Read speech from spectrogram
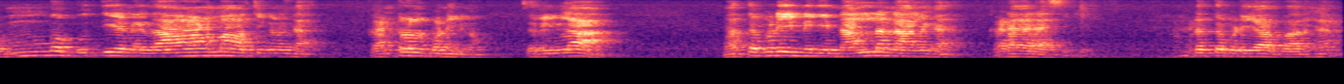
ரொம்ப புத்தியை நிதானமாக வச்சுக்கணுங்க. கண்ட்ரோல் பண்ணிக்கணும். சரிங்களா? மற்றபடி இன்றைக்கி நல்ல நாளுங்க கடகராசிக்கு. அடுத்தபடியாக பாருங்கள்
